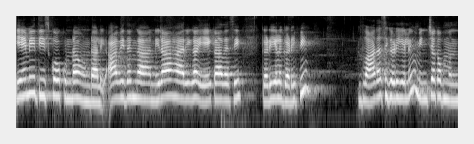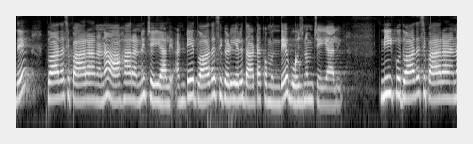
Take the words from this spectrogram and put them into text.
ఏమీ తీసుకోకుండా ఉండాలి. ఆ విధంగా నిరాహారిగా ఏకాదశి గడియలు గడిపి ద్వాదశి గడియలు మించక ముందే ద్వాదశి పారాయణ ఆహారాన్ని చేయాలి. అంటే ద్వాదశి గడియలు దాటక ముందే భోజనం చేయాలి. నీకు ద్వాదశి పారాయణ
